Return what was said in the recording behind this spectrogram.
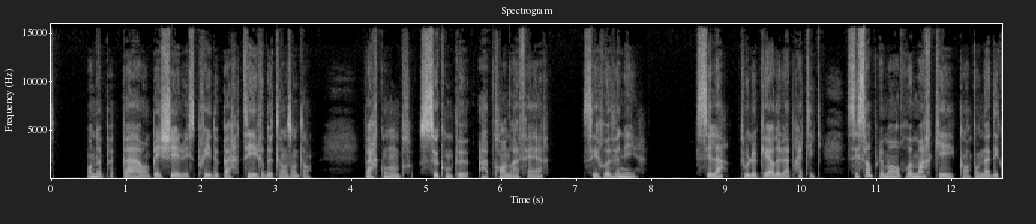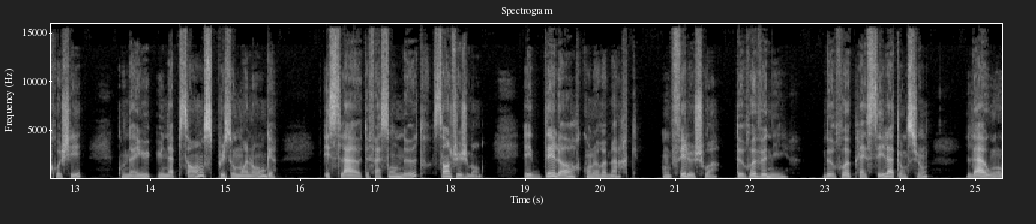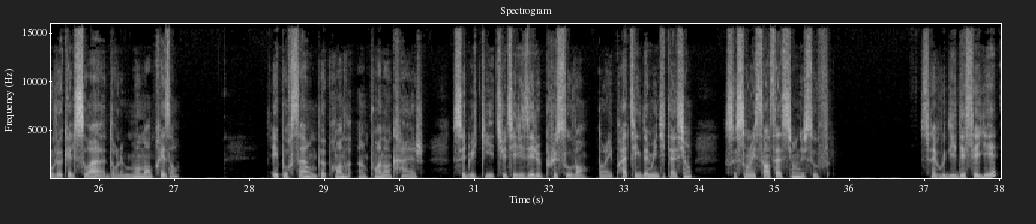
On ne peut pas empêcher l'esprit de partir de temps en temps. Par contre, ce qu'on peut apprendre à faire, c'est revenir. C'est là tout le cœur de la pratique. C'est simplement remarquer quand on a décroché, qu'on a eu une absence plus ou moins longue, et cela de façon neutre, sans jugement. Et dès lors qu'on le remarque, on fait le choix de revenir, de replacer l'attention là où on veut qu'elle soit dans le moment présent. Et pour ça, on peut prendre un point d'ancrage. Celui qui est utilisé le plus souvent dans les pratiques de méditation, ce sont les sensations du souffle. Ça vous dit d'essayer?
